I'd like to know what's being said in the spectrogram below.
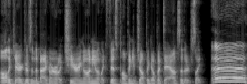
All the characters in the background are like cheering on you and like fist pumping and jumping up and down. So they're just like, eh,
